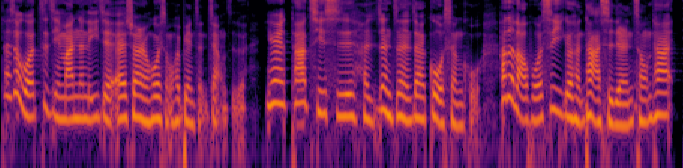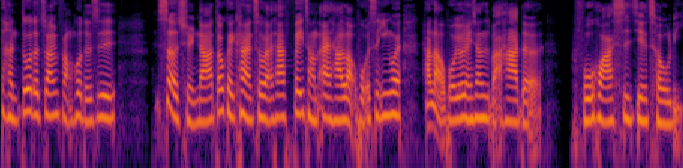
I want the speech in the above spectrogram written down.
但是我自己蛮能理解 Ed Sheeran 为什么会变成这样子的，因为他其实很认真的在过生活。他的老婆是一个很踏实的人，从他很多的专访或者是社群啊，都可以看得出来，他非常的爱他老婆，是因为他老婆有点像是把他的浮华世界抽离，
